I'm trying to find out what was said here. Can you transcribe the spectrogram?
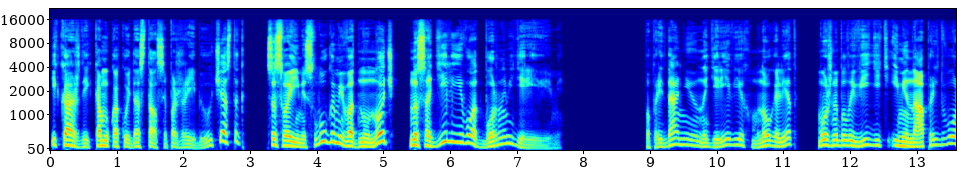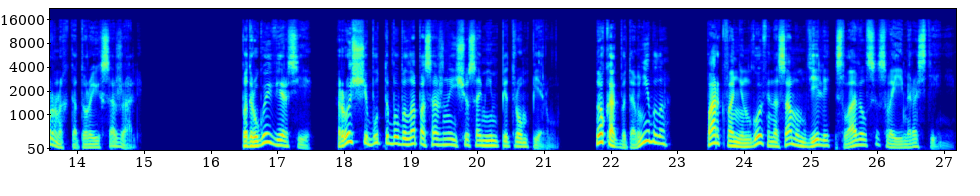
и каждый, кому какой достался по жребию участок, со своими слугами в одну ночь насадили его отборными деревьями. По преданию, на деревьях много лет можно было видеть имена придворных, которые их сажали. По другой версии, роща будто бы была посажена еще самим Петром I. Но как бы там ни было, парк Ваннингофе на самом деле славился своими растениями.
